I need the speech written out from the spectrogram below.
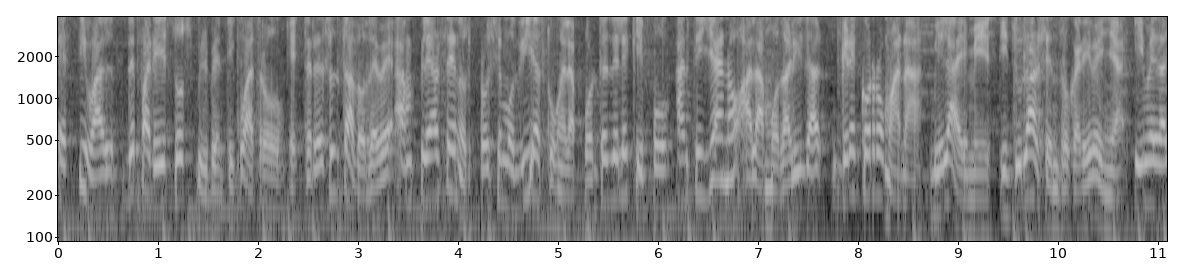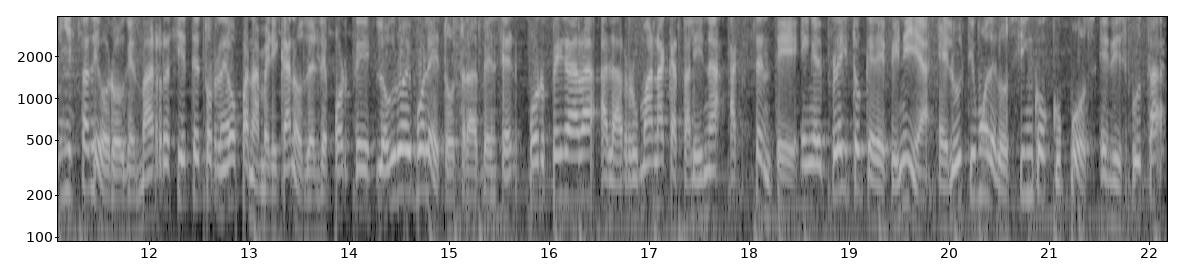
estival de París 2024. Este resultado debe ampliarse en los próximos días con el aporte del equipo antillano a la modalidad greco-romana. Milaimis, titular centrocaribeña y medallista de oro en el más reciente torneo panamericano del deporte, logró el boleto tras vencer por pegada a la rumana Catalina Accente en el pleito que definía el último de los cinco cupos en disputa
